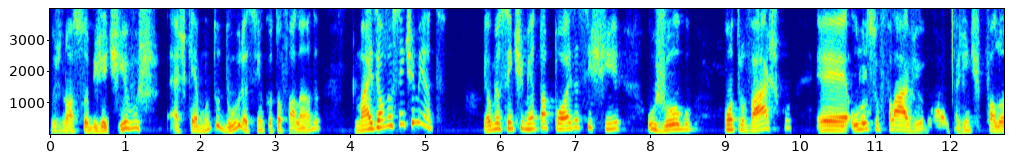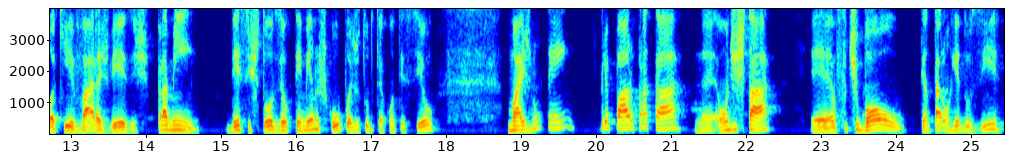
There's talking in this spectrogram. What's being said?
nos nossos objetivos. Acho que é muito duro assim o que eu estou falando, mas é o meu sentimento. É o meu sentimento após assistir o jogo contra o Vasco. É, o Lúcio Flávio, a gente falou aqui várias vezes, para mim, desses todos, é o que tem menos culpa de tudo que aconteceu, mas não tem preparo para estar tá, né, onde está. É, futebol tentaram reduzir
